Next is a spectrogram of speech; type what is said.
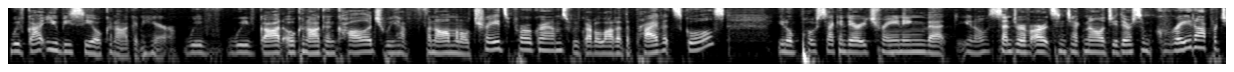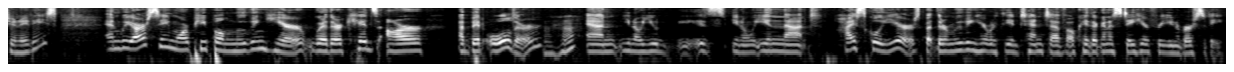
we've got UBC Okanagan here. We've we've got Okanagan College. We have phenomenal trades programs. We've got a lot of the private schools you know post secondary training that you know Center of Arts and Technology. There are some great opportunities. And we are seeing more people moving here where their kids are a bit older. Mm-hmm. And you know you is you know in that high school years but they're moving here with the intent of okay they're going to stay here for university.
